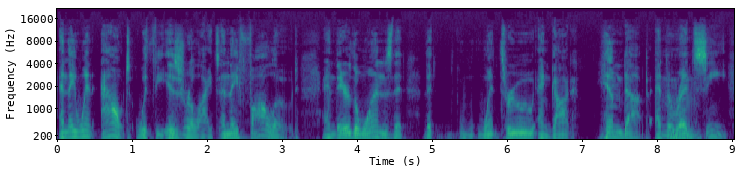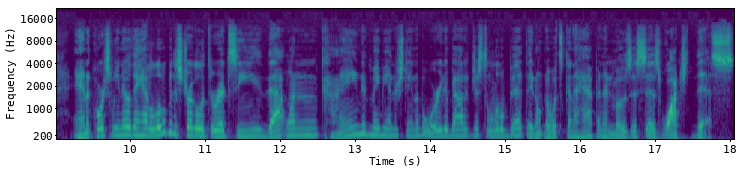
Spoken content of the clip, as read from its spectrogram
and they went out with the Israelites and they followed. And they're the ones that that went through and got hemmed up at the Red mm-hmm. Sea. And of course, we know they had a little bit of struggle at the Red Sea. That one kind of maybe understandable, worried about it just a little bit. They don't know what's going to happen. And Moses says, Watch this.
